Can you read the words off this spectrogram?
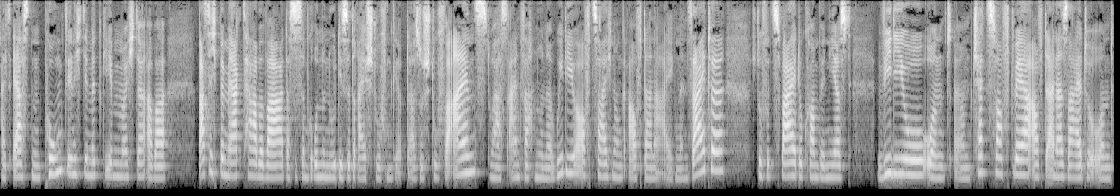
als ersten Punkt, den ich dir mitgeben möchte. Aber was ich bemerkt habe, war, dass es im Grunde nur diese drei Stufen gibt. Also Stufe eins, du hast einfach nur eine Videoaufzeichnung auf deiner eigenen Seite. Stufe zwei, du kombinierst Video und ähm, Chat-Software auf deiner Seite. Und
